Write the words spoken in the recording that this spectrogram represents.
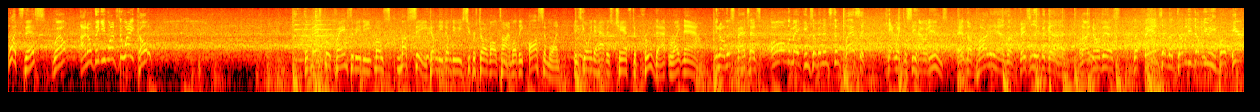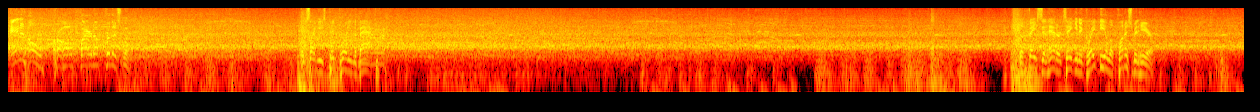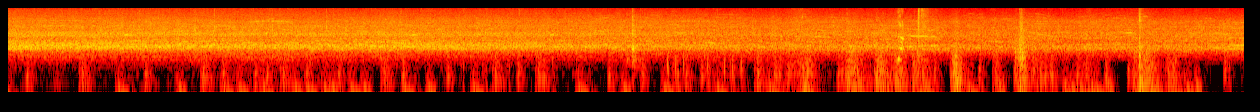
What's this? Well, I don't think he wants to wait, Cole. The Miz proclaims to be the most must-see WWE superstar of all time, while the Awesome One is going to have his chance to prove that right now. You know, this match has all the makings of an instant classic. Can't wait to see how it ends. And the party has officially begun. But I know this, the fans of the WWE, both here and at home, are all fired up for this one. Looks like he's pinpointing the back. The face and head are taking a great deal of punishment here.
